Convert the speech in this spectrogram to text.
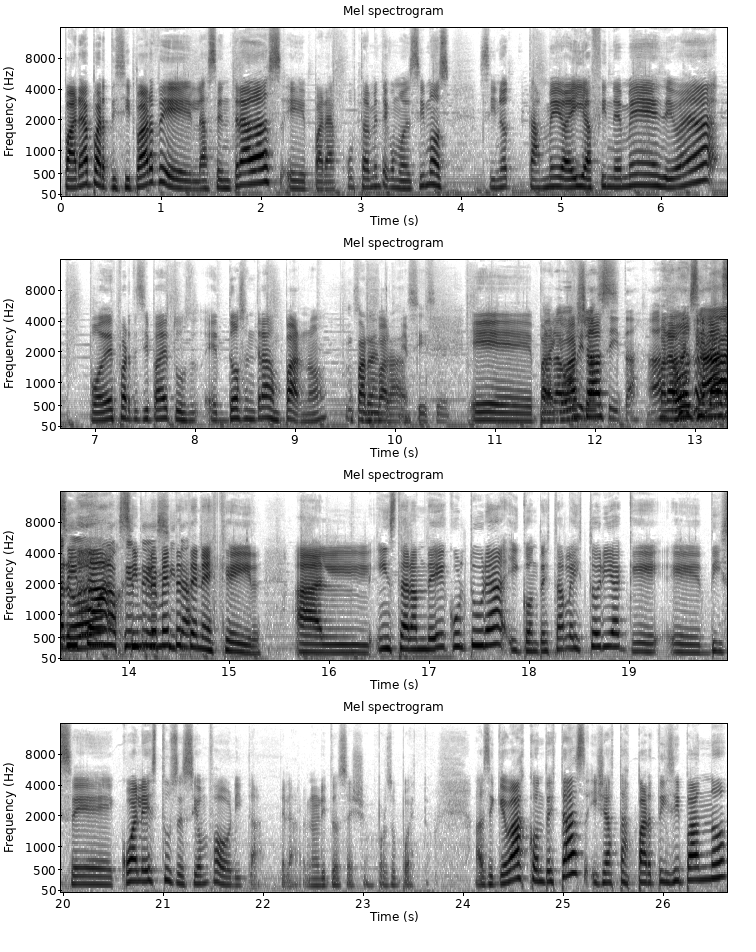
para participar de las entradas, eh, para justamente, como decimos, si no estás medio ahí a fin de mes, digo, ah, podés participar de tus eh, dos entradas, un par, ¿no? Un par de entradas, sí, sí. Eh, para, que vayas. La cita. Para vos y la cita, simplemente tenés que ir al Instagram de Cultura y contestar la historia que eh, dice cuál es tu sesión favorita de la Renolito Session, por supuesto. Así que vas, contestás y ya estás participando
